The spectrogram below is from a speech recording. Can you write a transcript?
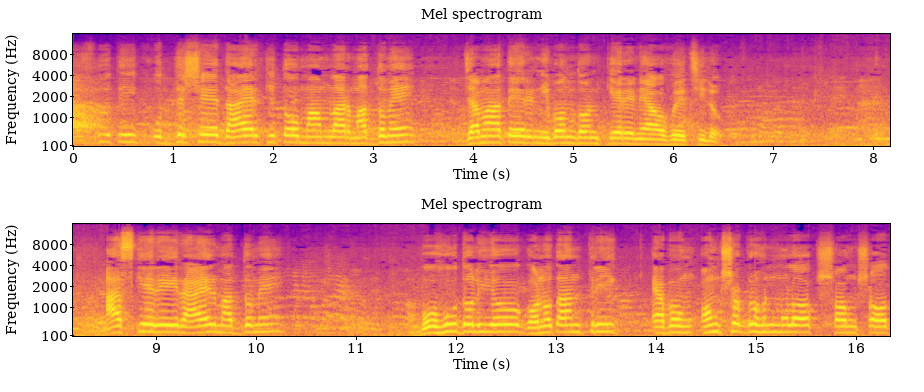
রাজনৈতিক উদ্দেশ্যে দায়েরকৃত মামলার মাধ্যমে জামায়াতের নিবন্ধন কেড়ে নেওয়া হয়েছিল। আজকের এই রায়ের মাধ্যমে বহুদলীয় গণতান্ত্রিক এবং অংশগ্রহণমূলক সংসদ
